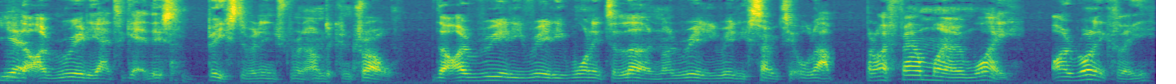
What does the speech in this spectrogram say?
yeah. that I really had to get this beast of an instrument under control. That I really, really wanted to learn. I really, really soaked it all up. But I found my own way. Ironically,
